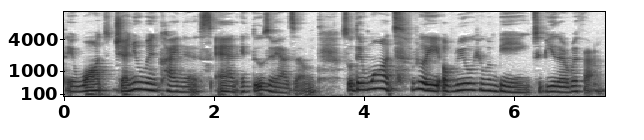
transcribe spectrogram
They want genuine kindness and enthusiasm. So they want really a real human being to be there with them.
